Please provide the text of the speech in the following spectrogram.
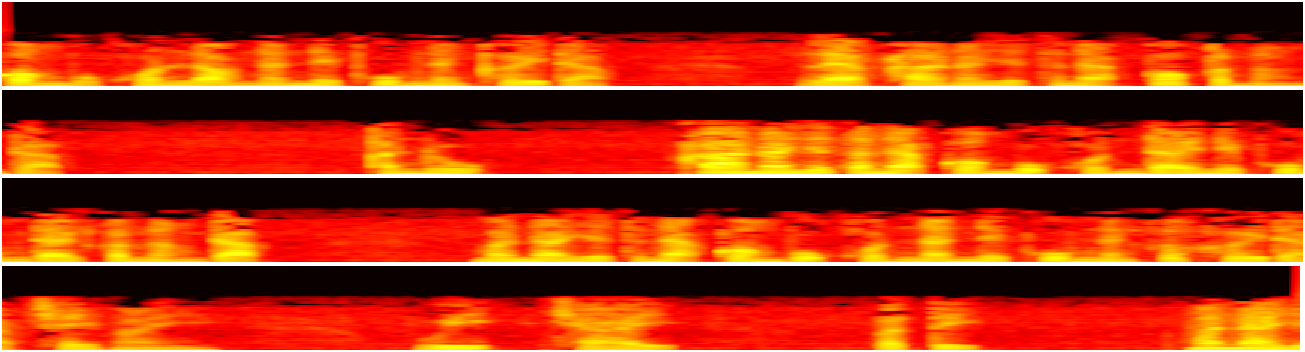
ของบุคคลเหล่านั้นในภูมินั้นเคยดับ และคานายตนะก็กำลังดับ อนุคานายตนะของบุคคลใดในภูมิใดกำลังดับ มนายตนะของบุคคลนั้นในภูมินั้นก็เคยดับใช่ไหม วิ ใช่ ปฏิ มนาย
